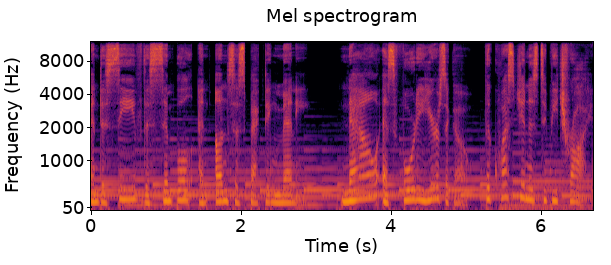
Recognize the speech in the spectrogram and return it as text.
and deceive the simple and unsuspecting many. Now, as 40 years ago, the question is to be tried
